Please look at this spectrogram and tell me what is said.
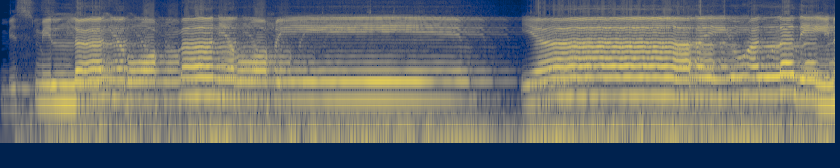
بسم الله الرحمن الرحيم. يا أيها الذين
